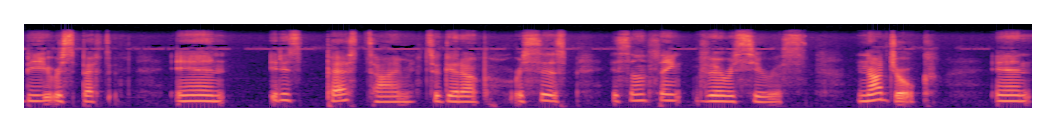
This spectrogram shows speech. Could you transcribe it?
be respected. And it is past time to get up. Resist is something very serious, not joke. And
